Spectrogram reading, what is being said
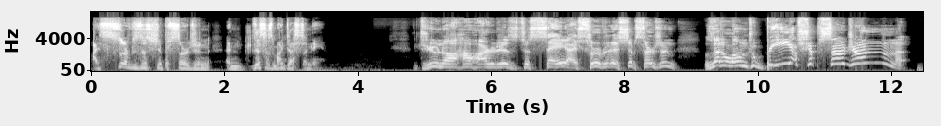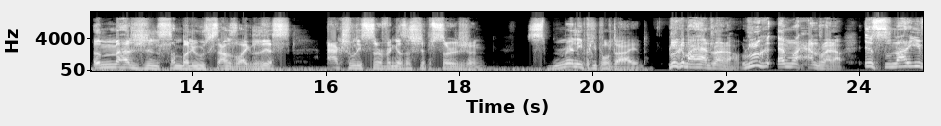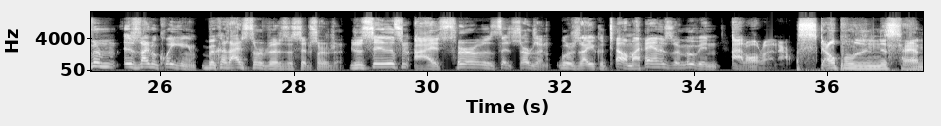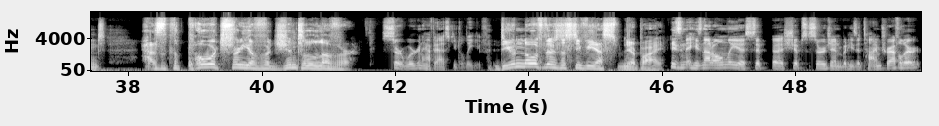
I served as a ship surgeon, and this is my destiny. Do you know how hard it is to say I served as a ship surgeon, let alone to be a ship surgeon? Imagine somebody who sounds like this actually serving as a ship surgeon. Many people died. Look at my hand right now. Look at my hand right now. It's not even, it's not even quaking because I served as a ship surgeon. You see this? I served as a ship surgeon, which is how you could tell my hand isn't moving at all right now. A scalpel in this hand has the poetry of a gentle lover. Sir, we're gonna have to ask you to leave. Do you know if there's a CVS nearby? He's he's not only a, sip, a ship's surgeon, but he's a time traveler.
